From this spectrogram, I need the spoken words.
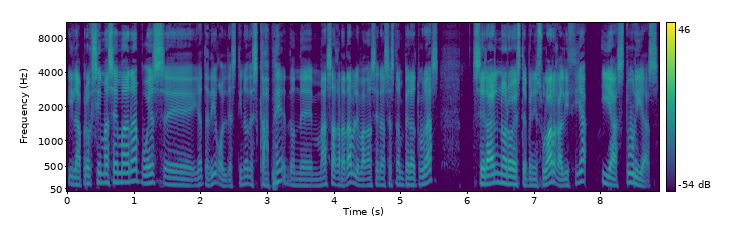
Y la próxima semana, pues eh, ya te digo, el destino de escape, donde más agradable van a ser esas temperaturas, será el noroeste peninsular, Galicia y Asturias.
